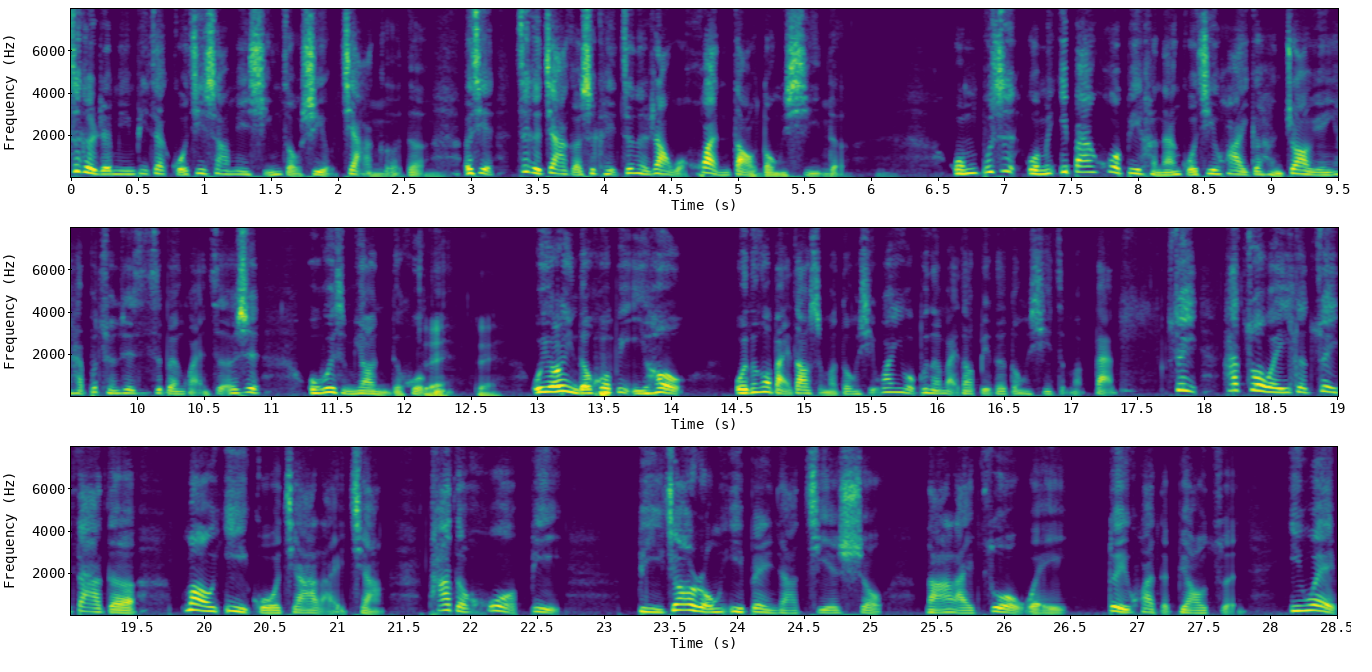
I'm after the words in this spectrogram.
这个人民币在国际上面行走是有价格的，而且这个价格是可以真的让我换到东西的。我们不是我们一般货币很难国际化，一个很重要原因还不纯粹是资本管制，而是我为什么要你的货币？对，我有了你的货币以后，我能够买到什么东西？万一我不能买到别的东西怎么办？所以，它作为一个最大的贸易国家来讲，它的货币比较容易被人家接受，拿来作为兑换的标准，因为。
